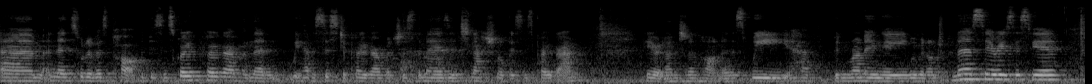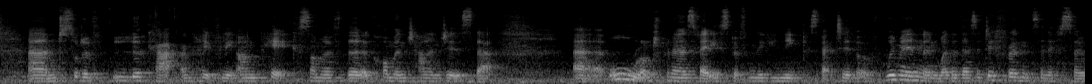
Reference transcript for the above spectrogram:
um, and then sort of as part of the business growth program, and then we have a sister program, which is the Mayor's International Business Program. Here at London and Partners, we have been running a Women Entrepreneurs series this year um, to sort of look at and hopefully unpick some of the common challenges that uh, all entrepreneurs face, but from the unique perspective of women and whether there's a difference, and if so,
